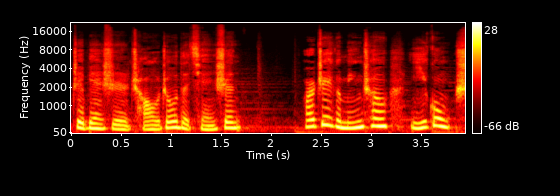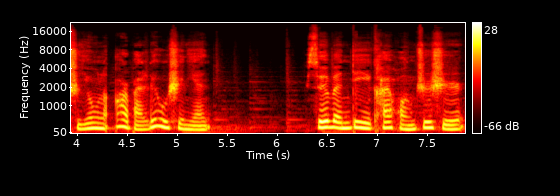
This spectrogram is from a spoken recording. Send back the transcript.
这便是潮州的前身，而这个名称一共使用了二百六十年。隋文帝开皇之时，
